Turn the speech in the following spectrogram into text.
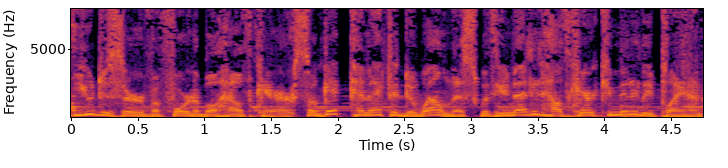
You deserve affordable health care, so get connected to wellness with United Healthcare Community Plan.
